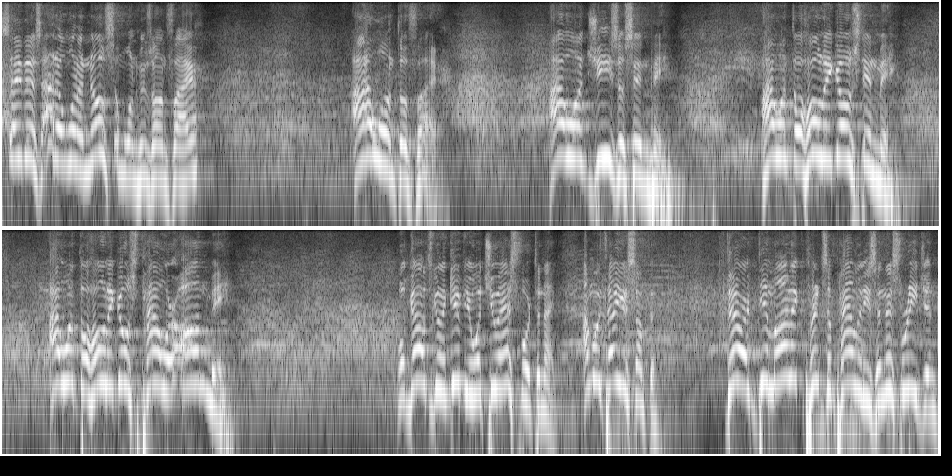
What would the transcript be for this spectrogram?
Say this I don't want to know someone who's on fire. I want the fire. I want Jesus in me. I want the Holy Ghost in me. I want the Holy Ghost power on me. Well, God's going to give you what you asked for tonight. I'm going to tell you something. There are demonic principalities in this region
